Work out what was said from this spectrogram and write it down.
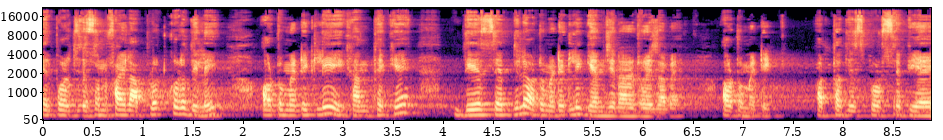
এরপর জেসন ফাইল আপলোড করে দিলেই অটোমেটিকলি এখান থেকে দিয়ে দিলে অটোমেটিকলি গেম জেনারেট হয়ে যাবে। অটোমেটিক অর্থাৎ স্পোর্টস এপিআই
